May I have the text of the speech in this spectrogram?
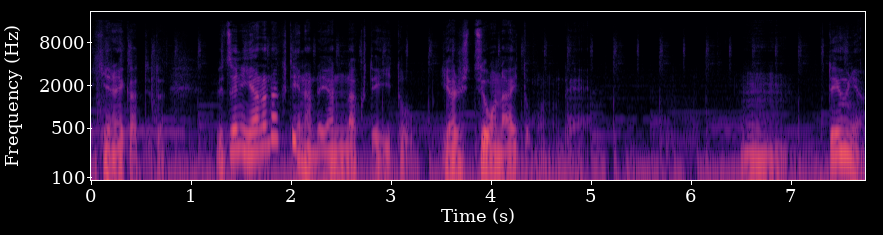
いけないかっていうと別にやらなくていいならやんなくていいとやる必要はないと思うので。うん。っていうふうには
